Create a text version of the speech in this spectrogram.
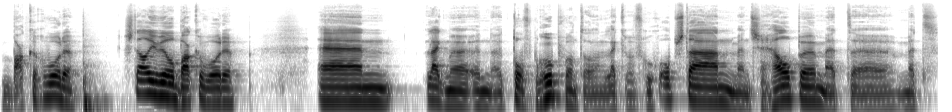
bakker worden. Stel je wil bakker worden. En lijkt me een, tof beroep, want dan lekker vroeg opstaan, mensen helpen met, uh, met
